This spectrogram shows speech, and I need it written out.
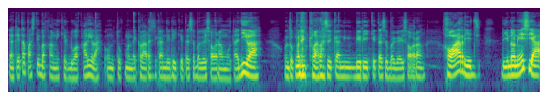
ya kita pasti bakal mikir dua kali lah untuk mendeklarasikan diri kita sebagai seorang mutajilah untuk mendeklarasikan diri kita sebagai seorang khawarij di Indonesia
